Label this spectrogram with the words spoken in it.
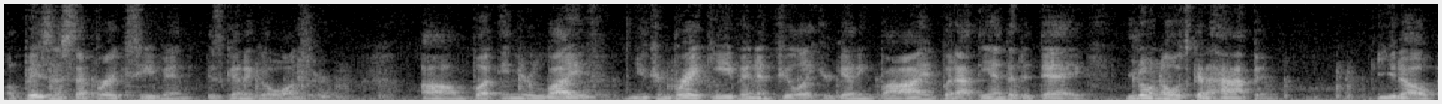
A business that breaks even is going to go under. Um, but in your life, you can break even and feel like you're getting by. But at the end of the day, you don't know what's going to happen. You know,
